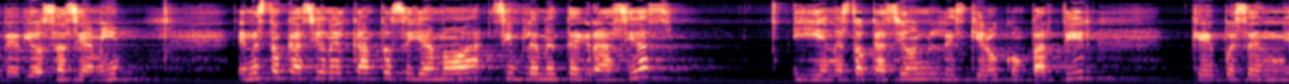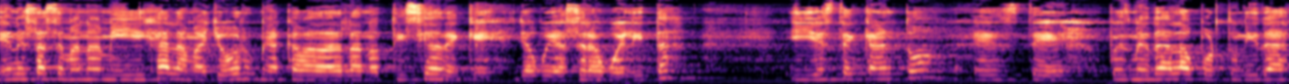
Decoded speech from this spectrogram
de, Dios hacia mí. En esta ocasión el canto se llamaba simplemente Gracias y en esta ocasión les quiero compartir que pues en, en, esta semana mi hija, la mayor, me acaba de dar la noticia de que ya voy a ser abuelita y este canto este, pues me da la oportunidad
